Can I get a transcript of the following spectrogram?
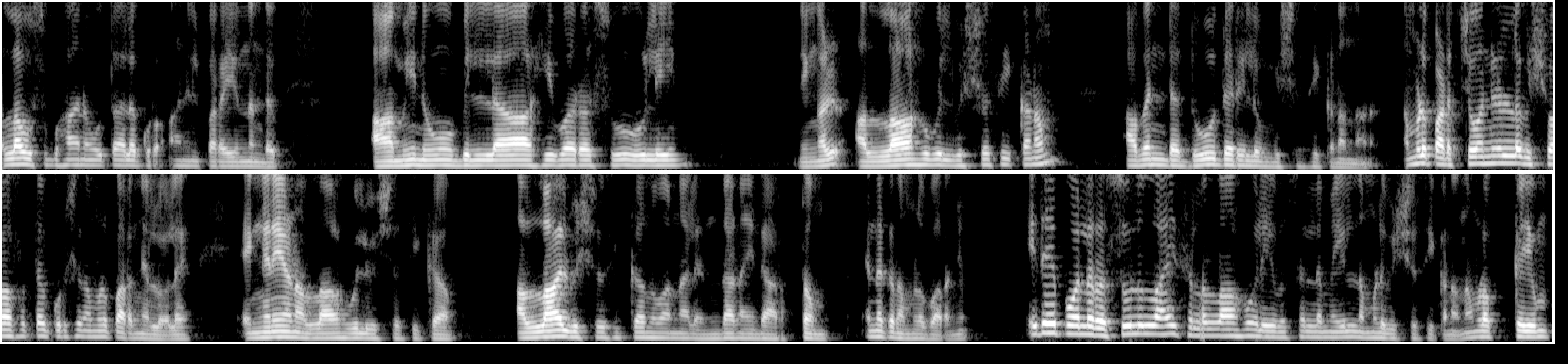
അള്ളാഹു താല ഖുർആനിൽ പറയുന്നുണ്ട് അമിനു ബില്ലാഹി വ റസൂലി. നിങ്ങൾ അള്ളാഹുവിൽ വിശ്വസിക്കണം അവന്റെ ദൂതരിലും വിശ്വസിക്കണം എന്നാണ്. നമ്മൾ പടച്ചോനിലുള്ള വിശ്വാസത്തെക്കുറിച്ച് നമ്മൾ പറഞ്ഞല്ലോ അല്ലേ? എങ്ങനെയാണ് അള്ളാഹുവിൽ വിശ്വസിക്കുക? അള്ളാഹിൽ വിശ്വസിക്കുക എന്ന് പറഞ്ഞാൽ എന്താണ് അതിന്റെ അർത്ഥം എന്നൊക്കെ നമ്മൾ പറഞ്ഞു. ഇതേപോലെ റസൂലുള്ളാഹി സ്വല്ലല്ലാഹു അലൈഹി വസ്ലമയിൽ നമ്മൾ വിശ്വസിക്കണം. നമ്മളൊക്കെയും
